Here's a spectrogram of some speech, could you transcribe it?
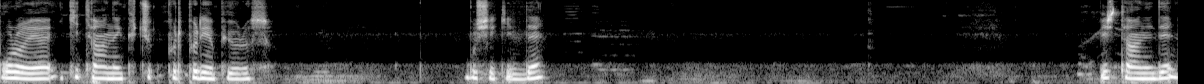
Buraya iki tane küçük pırpır yapıyoruz. Bu şekilde. Bir tane de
